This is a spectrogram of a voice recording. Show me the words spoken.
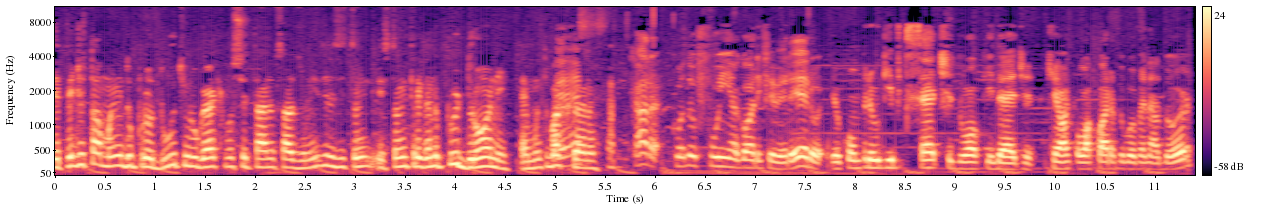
depende do tamanho do produto e o lugar que você tá nos Estados Unidos, eles estão entregando por drone. É muito bacana. Cara, quando eu fui agora em fevereiro, eu comprei o gift set do Walking Dead, que é o aquário do governador,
